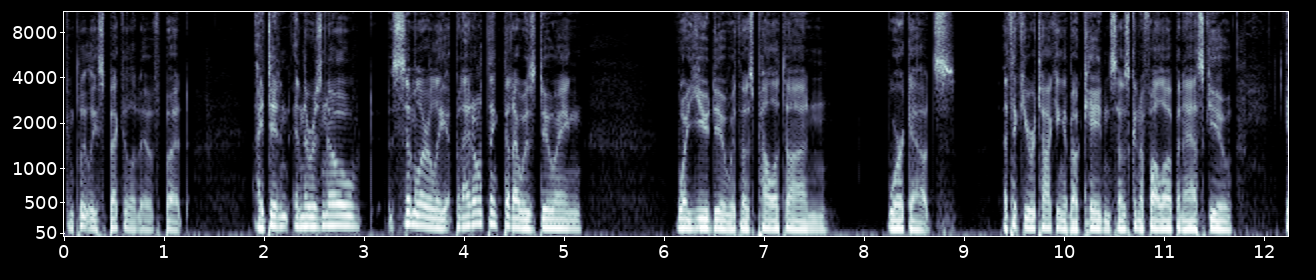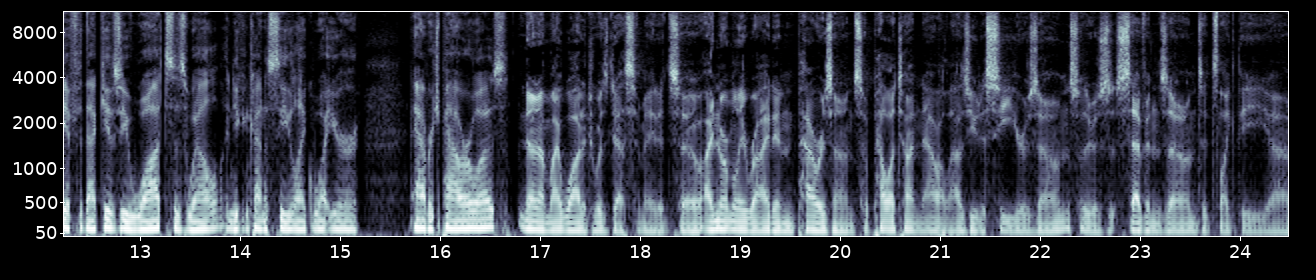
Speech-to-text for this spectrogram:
Completely speculative, but I didn't, and there was no similarly, but I don't think that I was doing what you do with those Peloton workouts. I think you were talking about cadence. I was going to follow up and ask you if that gives you watts as well, and you can kind of see like what your average power was? No, no, my wattage was decimated. So I normally ride in power zones. So Peloton now allows you to see your zones. So there's seven zones. It's like the uh,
